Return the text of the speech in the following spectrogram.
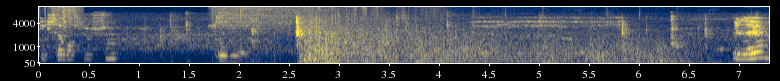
X'e basıyorsun. Ölüyor. Bir de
